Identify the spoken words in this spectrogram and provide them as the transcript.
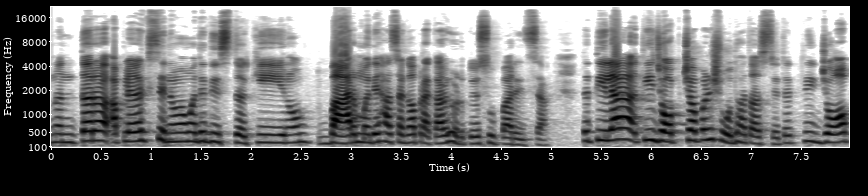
नंतर आपल्याला सिनेमामध्ये दिसतं की यु नो बारमध्ये हा सगळा प्रकार घडतोय सुपारीचा. तर तिला ती जॉबच्या पण शोधात असते. तर ती जॉब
